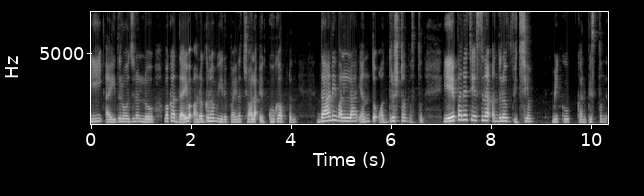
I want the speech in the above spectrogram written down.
ఈ ఐదు రోజులలో ఒక దైవ అనుగ్రహం వీరిపైన చాలా ఎక్కువగా ఉంటుంది. దానివల్ల ఎంతో అదృష్టం వస్తుంది. ఏ పని చేసినా అందులో విజయం మీకు కనిపిస్తుంది.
